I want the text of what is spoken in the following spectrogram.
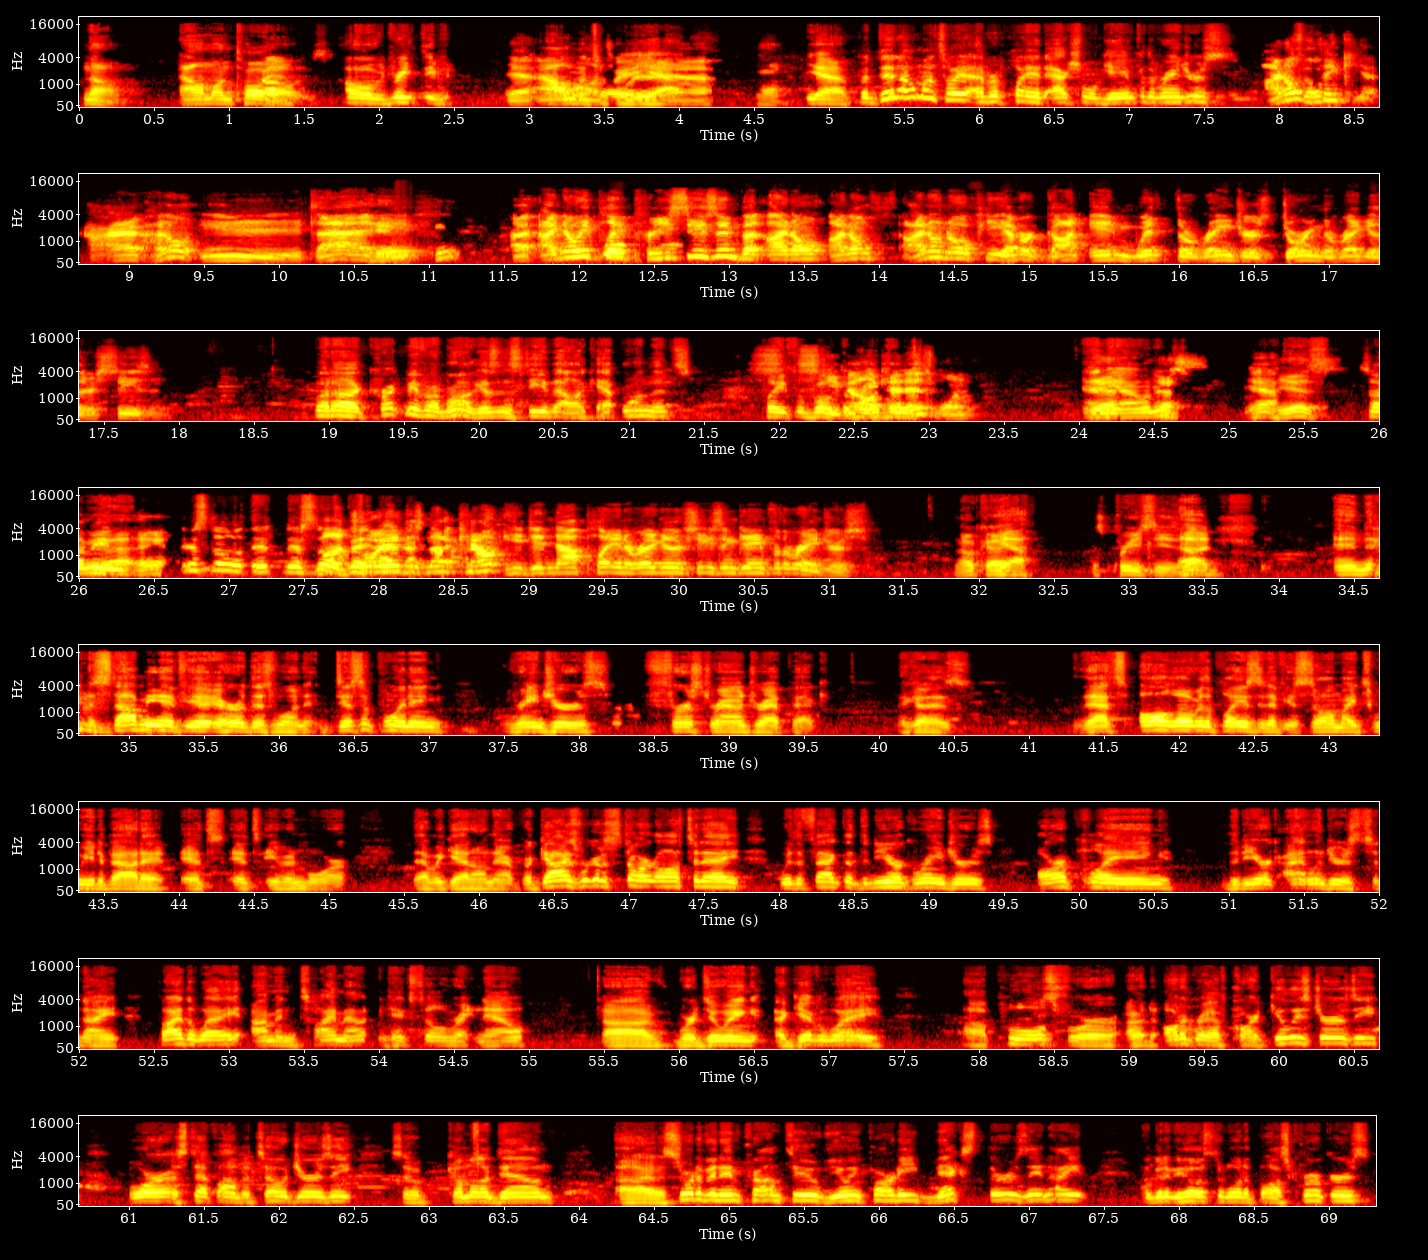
No, Al Montoya. Oh, oh yeah, Al, Al Montoya. Montoya yeah. yeah. yeah, But did Al Montoya ever play an actual game for the Rangers? I don't so? think. I I don't. That. I, I know he played preseason, but I don't. I don't. I don't know if he ever got in with the Rangers during the regular season. But uh, correct me if I'm wrong. Isn't Steve Valiquette one that's played for both Steve the Valiquette Rangers is one. and yeah, the Islanders? Yeah, he is. So I mean, yeah, there's still there's still Montoya does not count. He did not play in a regular season game for the Rangers. Okay. Yeah, it's preseason. Uh, and stop me if you heard this one. Disappointing Rangers first round draft pick because that's all over the place. And if you saw my tweet about it, it's it's even more that we get on there. But guys, we're going to start off today with the fact that the New York Rangers are playing the New York Islanders tonight. By the way, I'm in timeout in Hicksville right now. Uh, we're doing a giveaway uh, pools for an autographed Clark Gillies jersey or a Stephane Matteau jersey. So come on down. Uh, sort of an impromptu viewing party next Thursday night. I'm going to be hosting one at Boss Croakers,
